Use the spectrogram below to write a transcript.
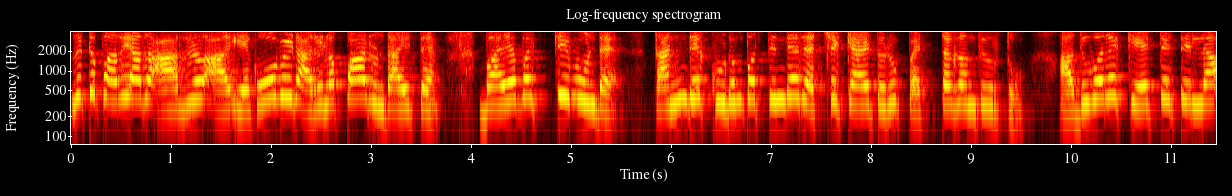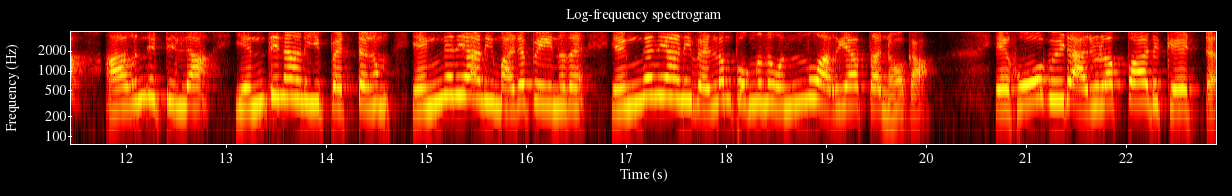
എന്നിട്ട് പറയാതെ അരുൾ യഹോവയുടെ അരുളപ്പാടുണ്ടായിട്ട് ഭയഭക്തി പൂണ്ട് തന്റെ കുടുംബത്തിന്റെ രക്ഷയ്ക്കായിട്ടൊരു പെട്ടകം തീർത്തു. അതുവരെ കേട്ടിട്ടില്ല അറിഞ്ഞിട്ടില്ല എന്തിനാണ് ഈ പെട്ടകം? എങ്ങനെയാണ് ഈ മഴ പെയ്യുന്നത്? എങ്ങനെയാണ് ഈ വെള്ളം പൊങ്ങുന്നത്? ഒന്നും അറിയാത്ത നോക. യഹോബയുടെ അരുളപ്പാട് കേട്ട്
